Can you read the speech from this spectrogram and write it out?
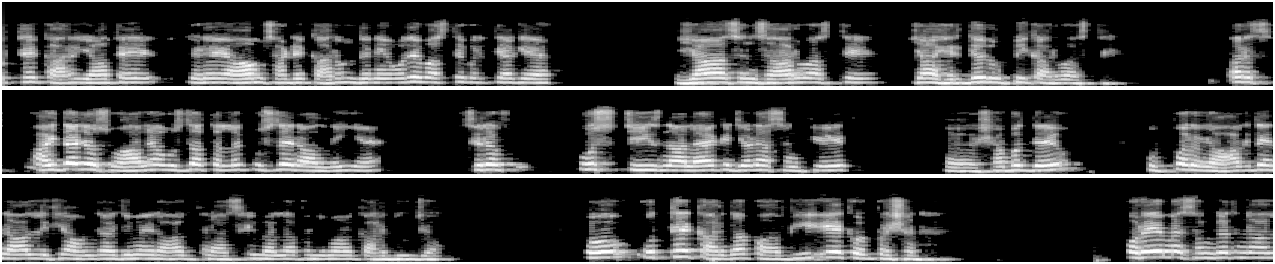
ਉੱਥੇ ਘਰ ਜਾਂ ਤੇ ਜਿਹੜੇ ਆਮ ਸਾਡੇ ਘਰ ਹੁੰਦੇ ਨੇ ਉਹਦੇ ਵਾਸਤੇ ਵਰਤਿਆ ਗਿਆ ਹੈ, ਜਾਂ ਸੰਸਾਰ ਵਾਸਤੇ ਜਾਂ ਹਿਰਦੇ ਰੂਪੀ ਘਰ ਵਾਸਤੇ। ਪਰ ਅੱਜ ਦਾ ਜੋ ਸਵਾਲ ਹੈ ਉਸ ਦਾ ਤਲਕ ਉਸ ਦੇ ਨਾਲ ਨਹੀਂ ਹੈ। ਸਿਰਫ ਉਸ ਚੀਜ਼ ਨਾਲ ਹੈ ਕਿ ਜਿਹੜਾ ਸੰਕੇਤ ਅਹ, ਸ਼ਬਦ ਦੇ ਉੱਪਰ ਰਾਗ ਦੇ ਨਾਲ ਲਿਖਿਆ ਹੁੰਦਾ ਜਿਵੇਂ ਰਾਗ ਤਨਾਸਰੀ ਮਹਿਲਾ ਪੰਜਵਾਂ ਘਰ ਦੂਜਾ। ਉਹ ਉੱਥੇ ਘਰ ਦਾ ਭਾਵ ਕੀ ਇਹ ਕੋਈ ਪ੍ਰਸ਼ਨ ਹੈ। ਔਰ ਇਹ ਮੈਂ ਸੰਗਤ ਨਾਲ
